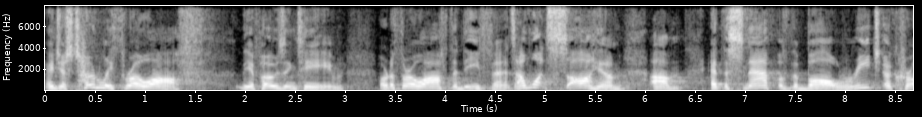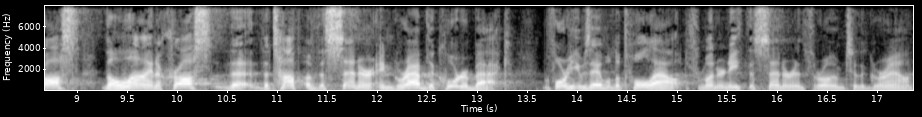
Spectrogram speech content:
and just totally throw off the opposing team or to throw off the defense. I once saw him um, at the snap of the ball reach across the line, across the, the top of the center, and grab the quarterback before he was able to pull out from underneath the center and throw him to the ground.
